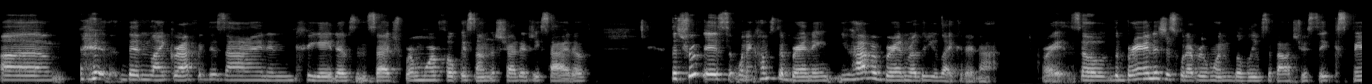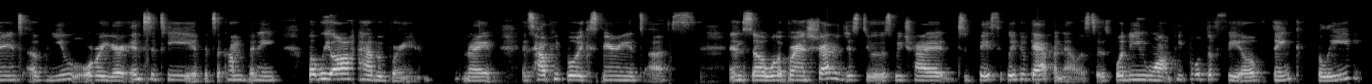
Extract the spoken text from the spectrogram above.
um, than like graphic design and creatives and such. We're more focused on the strategy side of the truth is when it comes to branding, you have a brand whether you like it or not. Right. So the brand is just what everyone believes about you. It's the experience of you or your entity, if it's a company, but we all have a brand right? It's how people experience us. And so, what brand strategists do is we try to basically do gap analysis. What do you want people to feel, think, believe?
